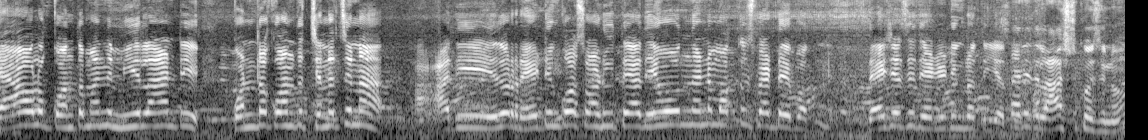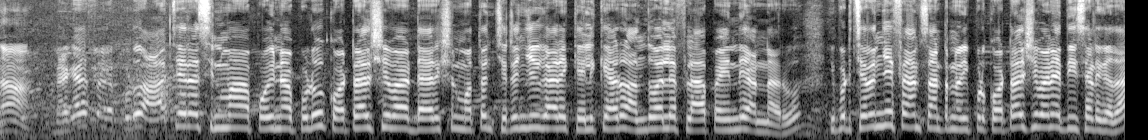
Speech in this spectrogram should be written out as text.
కేవలం కొంతమంది మీలాంటి కొంత కొంత చిన్న చిన్న అది ఏదో రేటింగ్ కోసం అడిగితే అది ఏమవుతుందంటే మొత్తం స్ప్రెడ్ అయిపోతుంది. దయచేసి ఇది ఎడిటింగ్లో తీయదు సార్ ఇది లాస్ట్ క్వశ్చన్. మెగా ఇప్పుడు ఆచార్య సినిమా పోయినప్పుడు కొట్టాల శివ డైరెక్షన్ మొత్తం చిరంజీవి గారే కెలికారు అందువల్లే ఫ్లాప్ అయింది అన్నారు. ఇప్పుడు చిరంజీవి ఫ్యాన్స్ అంటున్నారు ఇప్పుడు కొట్టాల శివనే తీశాడు కదా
